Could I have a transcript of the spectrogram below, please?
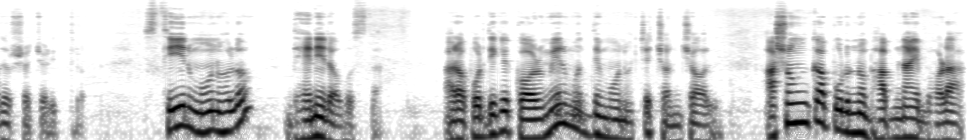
আদর্শ চরিত্র। স্থির মন হলো ধ্যানের অবস্থা, আর অপরদিকে কর্মের মধ্যে মন হচ্ছে চঞ্চল। আশঙ্কাপূর্ণ ভাবনায় ভরা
